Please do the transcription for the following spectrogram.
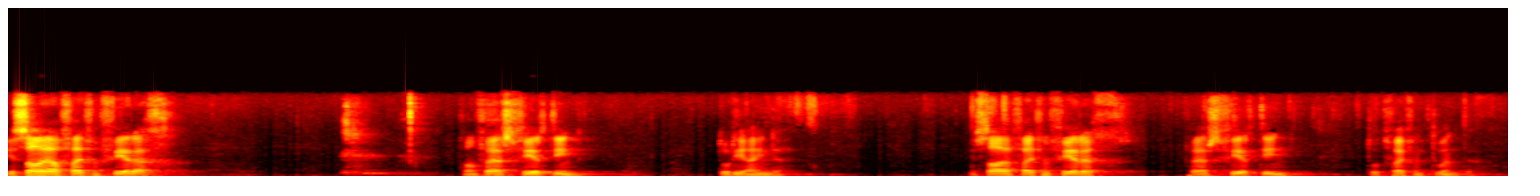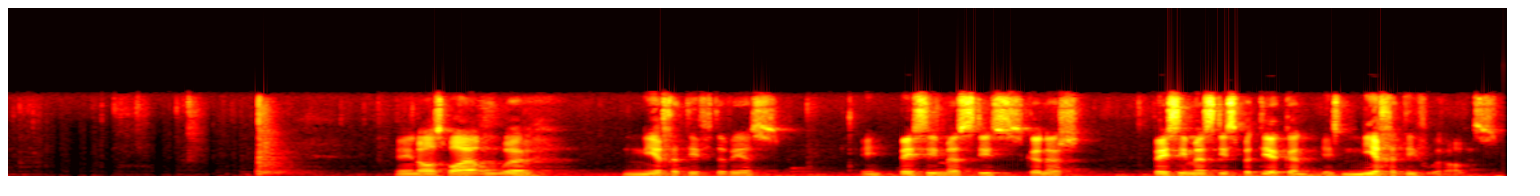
Jesaja 45 van vers 14 tot die einde. Jesaja 45 vers 14 tot 25. En daar's baie om oor negatief te wees en pessimisties kinders pessimisties beteken jy's negatief oor alles.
